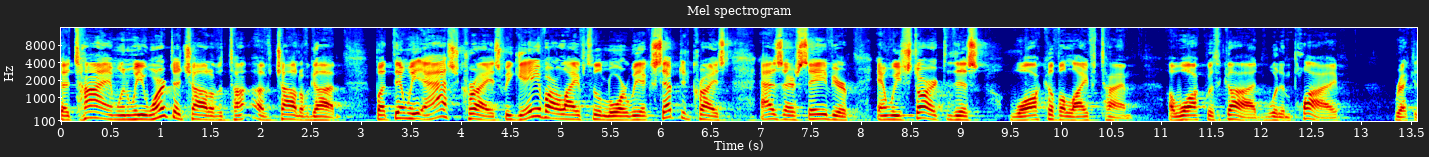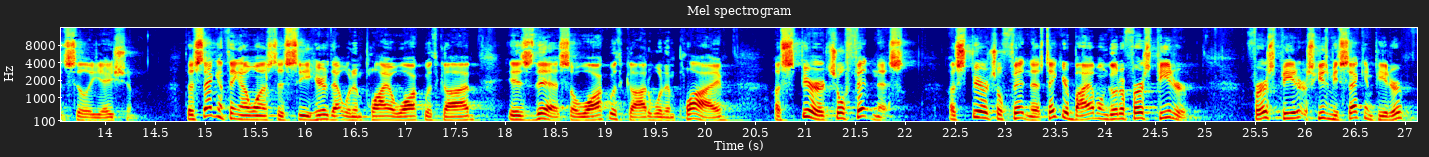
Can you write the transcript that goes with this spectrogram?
The time when we weren't a child of, of, child of God, but then we asked Christ, we gave our life to the Lord, we accepted Christ as our Savior, and we start this walk of a lifetime. A walk with God would imply reconciliation. The second thing I want us to see here that would imply a walk with God is this a walk with God would imply a spiritual fitness. A spiritual fitness. Take your Bible and go to 1 Peter. 1 Peter, excuse me, 2 Peter.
